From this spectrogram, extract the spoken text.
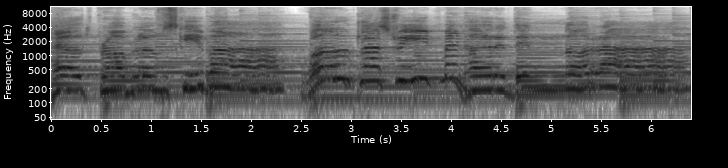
हेल्थ प्रॉब्लम्स की बात वर्ल्ड क्लास ट्रीटमेंट हर दिन और रात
